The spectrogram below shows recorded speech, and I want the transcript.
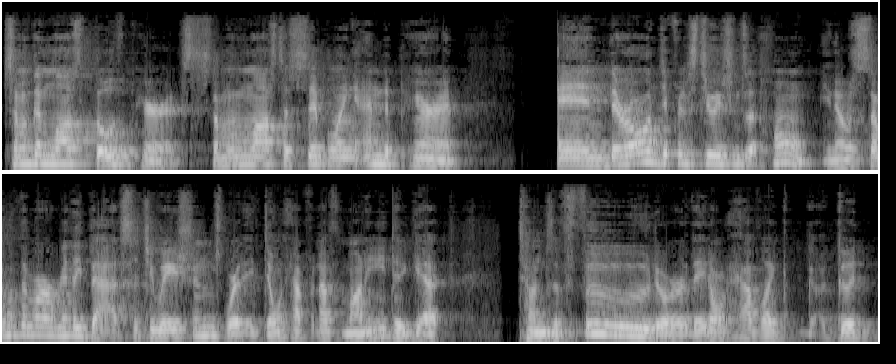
Some of them lost both parents. Some of them lost a sibling and a parent and they're all in different situations at home. You know, some of them are really bad situations where they don't have enough money to get tons of food or they don't have like a good,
